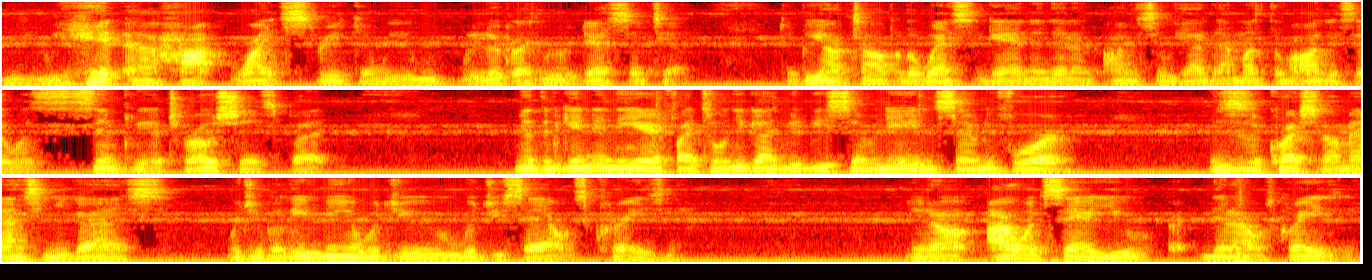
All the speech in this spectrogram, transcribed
We, we hit a hot white streak, and we we looked like we were destined to to be on top of the West again. And then obviously we had that month of August that was simply atrocious. But at the beginning of the year, if I told you guys we'd be 78 and 74, this is a question I'm asking you guys. Would you believe me, or would you would you say I was crazy? You know, I would say you that I was crazy.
